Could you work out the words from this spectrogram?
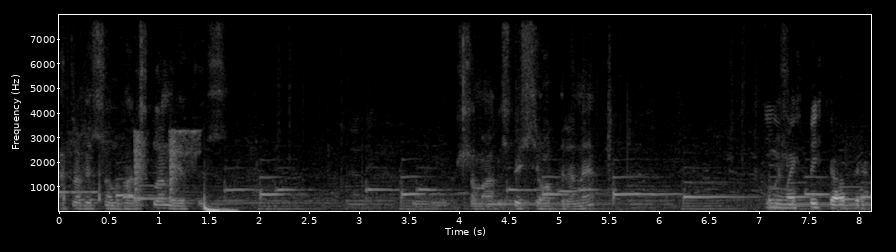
atravessando vários planetas. Chamado Space Opera, né? Sim, uma space opera.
